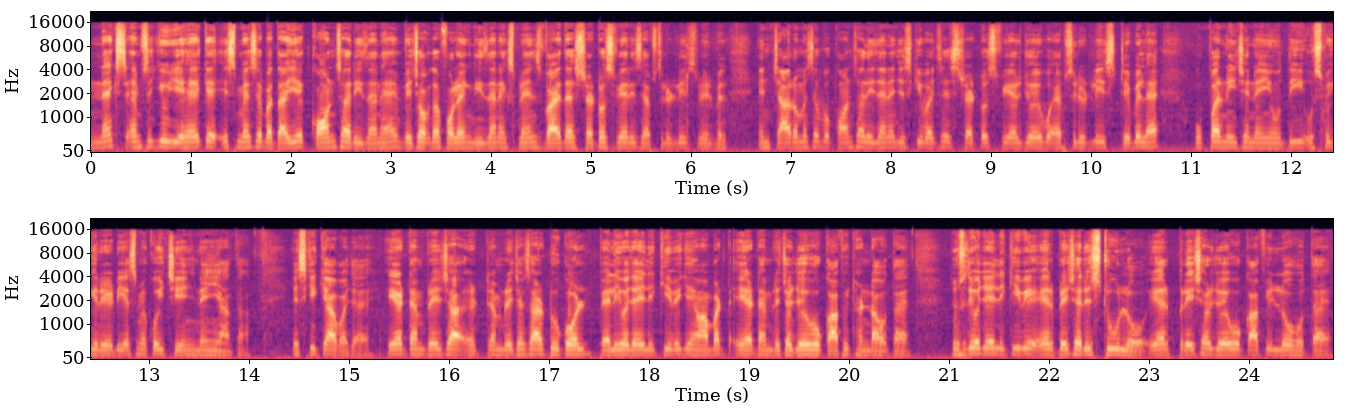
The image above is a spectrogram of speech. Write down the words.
नेक्स्ट एम ये है कि इसमें से बताइए कौन सा रीज़न है which of the following reason explains why the stratosphere is absolutely stable इन चारों में से वो कौन सा रीज़न है जिसकी वजह से स्ट्रेटोस्फियर जो है वो एब्सोल्युटली स्टेबल है, ऊपर नीचे नहीं होती उसमें की रेडियस में कोई चेंज नहीं आता। इसकी क्या वजह है? Air temperature temperature are too cold पहली वजह ये लिखी हुई है कि यहाँ पर एयर टेम्परेचर जो है वो काफ़ी ठंडा होता है। दूसरी वजह लिखी हुई है air pressure is too low air pressure जो है वो काफ़ी लो होता है।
